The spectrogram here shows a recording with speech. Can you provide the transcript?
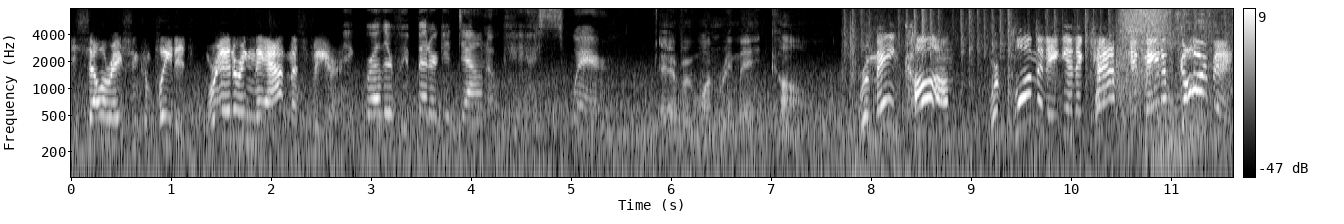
Deceleration completed. We're entering the atmosphere. Big brother, we better get down, okay? I swear. Everyone remain calm. Remain calm. We're plummeting in a casket made of garbage.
